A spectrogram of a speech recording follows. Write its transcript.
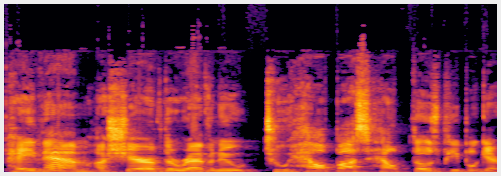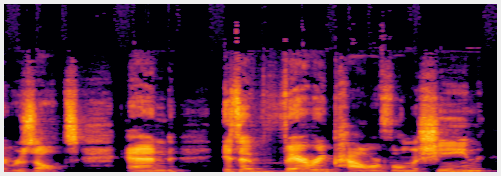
pay them a share of the revenue to help us help those people get results. And it's a very powerful machine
